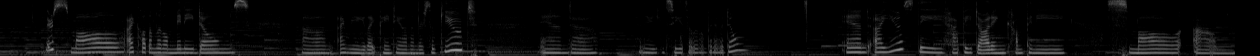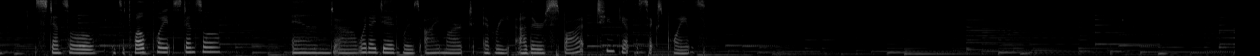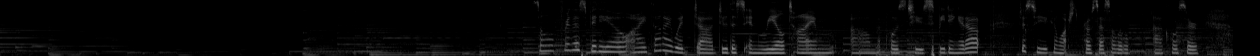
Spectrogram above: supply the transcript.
They're small. I call them little mini domes. Um, I really like painting on them. They're so cute. And uh, and there you can see it's a little bit of a dome and I used the Happy Dotting Company small um, stencil. It's a 12 point stencil. And uh, what I did was I marked every other spot to get the six points. So for this video, I thought I would uh, do this in real time um, opposed to speeding it up, just so you can watch the process a little uh, closer.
